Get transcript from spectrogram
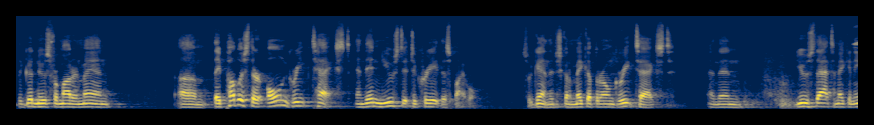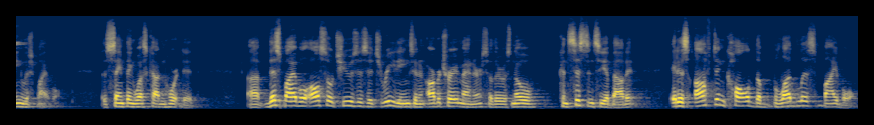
the good news for modern man. Um, they published their own Greek text and then used it to create this Bible. So, again, they're just going to make up their own Greek text and then use that to make an English Bible. The same thing Westcott and Hort did. Uh, this Bible also chooses its readings in an arbitrary manner, so there was no consistency about it. It is often called the bloodless Bible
